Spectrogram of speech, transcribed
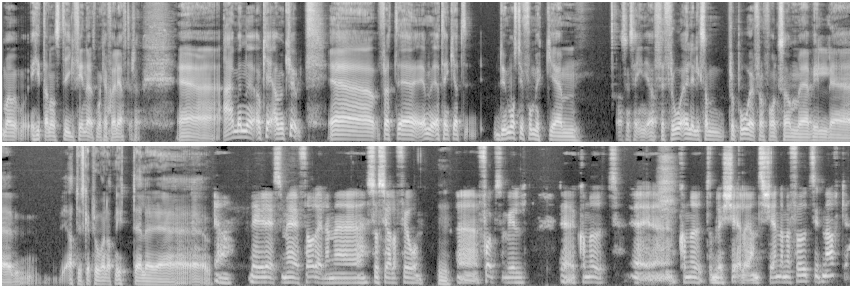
man hittar någon stigfinnare som man kan följa efter sen. Eh, nej, men okej, ja, men kul. Eh, för att eh, jag tänker att du måste ju få mycket um, vad ska jag säga, förfrå- eller liksom propåer från folk som eh, vill eh, att du ska prova något nytt eller... Eh, Ja, det är ju det som är fördelen med sociala forum. Eh, folk som vill eh, komma, ut, eh, komma ut och bli kä- eller inte kända, men få ut sitt märke.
